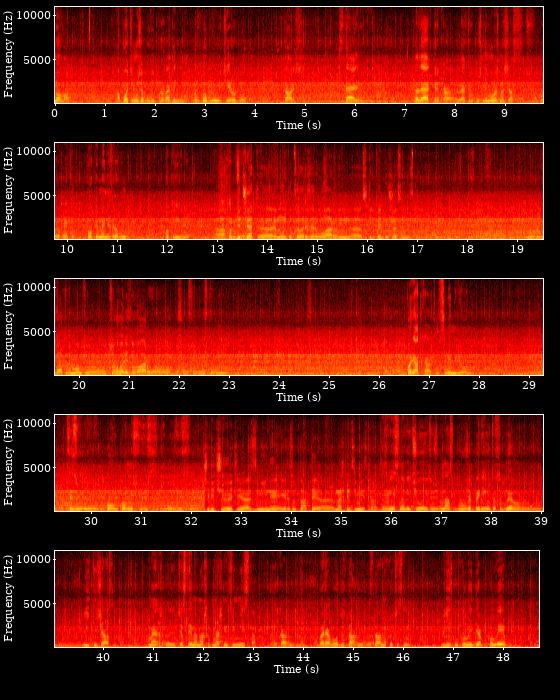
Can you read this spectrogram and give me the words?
нова. А потім вже будуть проведені оздоблюючі роботи. Далі. Стелі, електрика. Електрику ж не можна зараз робити, поки ми не зробимо покрівлю. А, бюджет е, ремонту цього резервуару, він е, скільки обійшовся місту? Ну, бюджет ремонту цього резервуару обійшовся містом порядка там, 7 мільйонів. Це з, пов- повністю з усі- ну, з. Чи відчують е, зміни і результати е, мешканці міста? Звісно, відчують. У нас був вже період, особливо в літній час. Е, Частина наших мешканців міста, яка бере воду з да- з даних очисних, влітку, коли йде полив,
